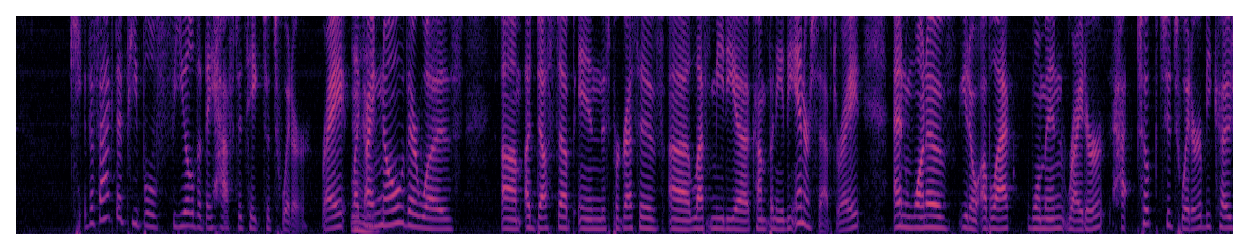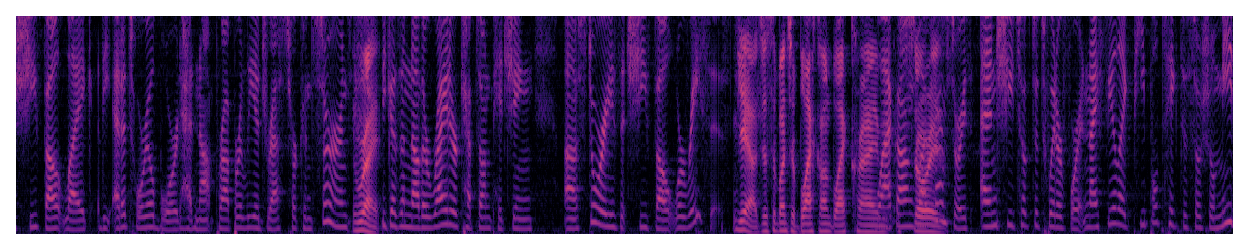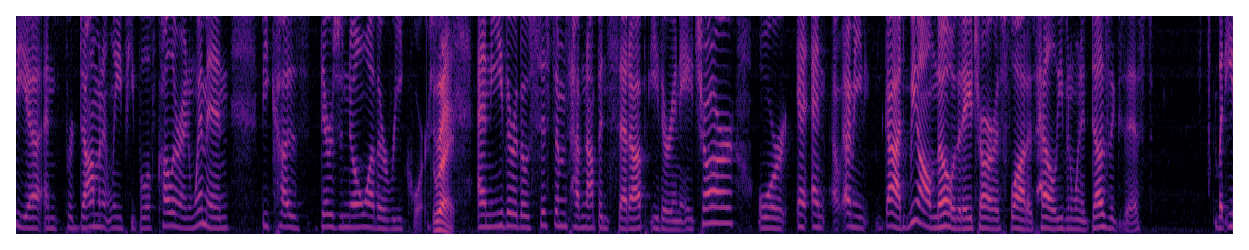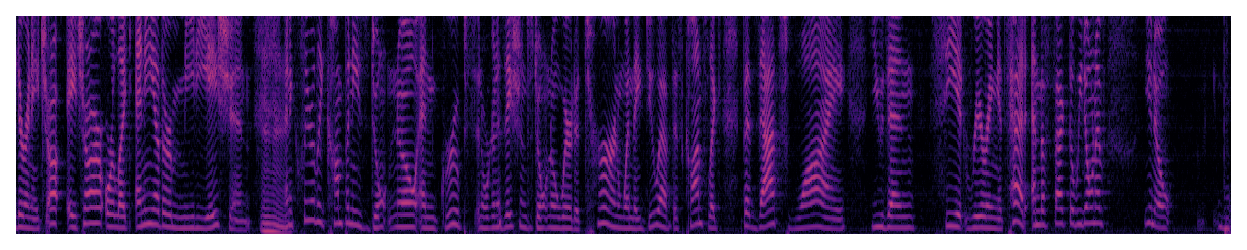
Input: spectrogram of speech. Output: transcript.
the fact that people feel that they have to take to Twitter, right? Like I know there was um, a dust up in this progressive uh, left media company, The Intercept, right? And one of you know a black woman writer ha- took to Twitter because she felt like the editorial board had not properly addressed her concerns, Right. Because another writer kept on pitching. Uh, stories that she felt were racist. Yeah, just a bunch of black on black crime black on stories. black crime stories. And she took to twitter for it. And i feel like people take to social media and predominantly people of color and women because there's no other recourse. Right. and either those systems have not been set up either in hr or and, and i mean god we all know that hr is flawed as hell even when it does exist but either in HR, HR or like any other mediation. And clearly, companies don't know, and groups and organizations don't know where to turn when they do have this conflict. That that's why you then see it rearing its head. And the fact that we don't have, you know,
